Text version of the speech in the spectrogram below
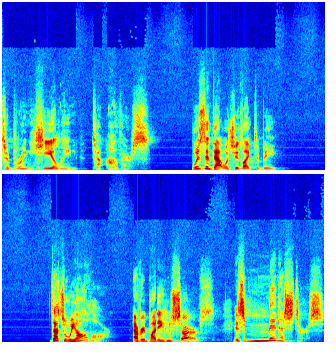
to bring healing to others. Wasn't that what you'd like to be? That's what we all are. Everybody who serves is ministers,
